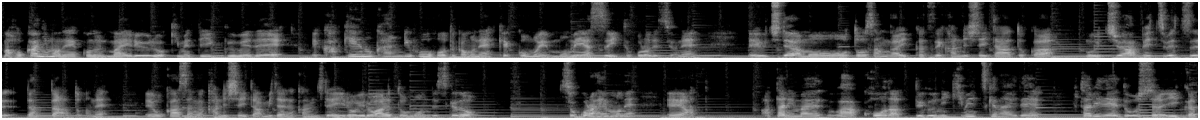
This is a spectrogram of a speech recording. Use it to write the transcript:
まあ、他にもね、このマイルールを決めていく上で、家計の管理方法とかもね、結構揉めやすいところですよね。うちではもうお父さんが一括で管理していたとか、もううちは別々だったとかね、お母さんが管理していたみたいな感じでいろいろあると思うんですけど、そこら辺もね、えー、当たり前はこうだっていうふうに決めつけないで、2人でどうしたらいいかっ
